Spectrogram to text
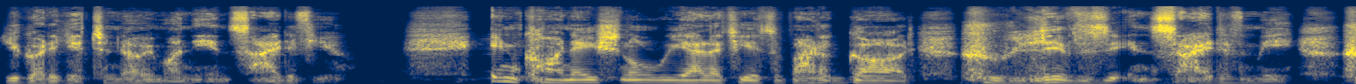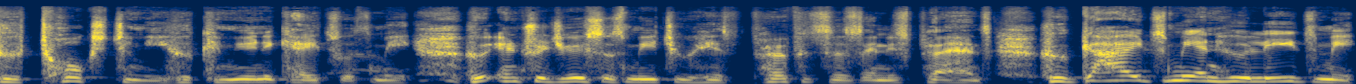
you got to get to know him on the inside of you. Incarnational reality is about a God who lives inside of me, who talks to me, who communicates with me, who introduces me to his purposes and his plans, who guides me and who leads me.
